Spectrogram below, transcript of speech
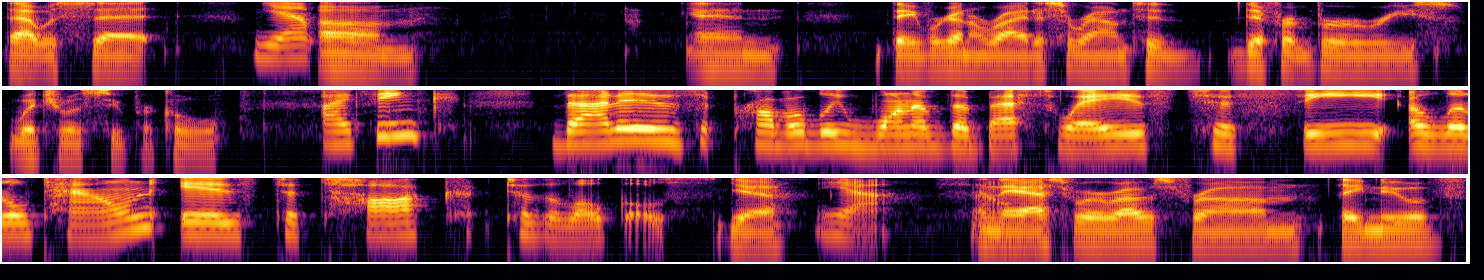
that was set Yeah. um and they were going to ride us around to different breweries which was super cool I think that is probably one of the best ways to see a little town is to talk to the locals. yeah Yeah. So. and they asked where i was from they knew of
